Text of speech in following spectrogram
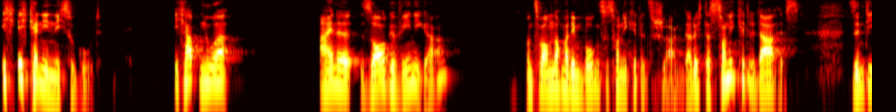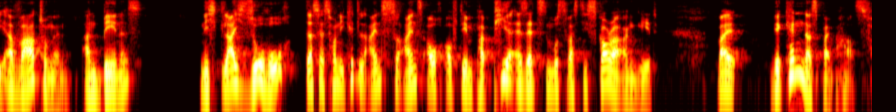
Ich, ich kenne ihn nicht so gut. Ich habe nur eine Sorge weniger. Und zwar, um nochmal den Bogen zu Sonny Kittel zu schlagen. Dadurch, dass Sonny Kittel da ist, sind die Erwartungen an Benes nicht gleich so hoch, dass er Sonny Kittel eins zu eins auch auf dem Papier ersetzen muss, was die Scorer angeht. Weil wir kennen das beim HSV.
